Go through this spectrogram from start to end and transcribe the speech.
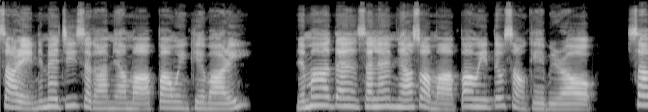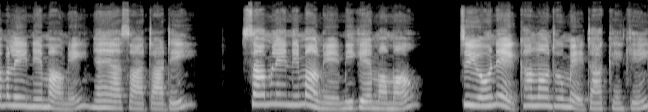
စတဲ့နမကြီးစကားများမှာပါဝင်ခဲ့ပါတယ်မြမအတန်းဇလန်းများစွာမှာပါဝင်တုပ်ဆောင်ခဲ့ပြီးတော့စာမလေးနင်းမောင်နဲ့မြန်ရစာတာတီစာမလေးနင်းမောင်နဲ့မိခဲမောင်မောင်ကျူရိုးနဲ့ခန်းလောင်းထုံးမဲ့ဒါခင်ခင်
